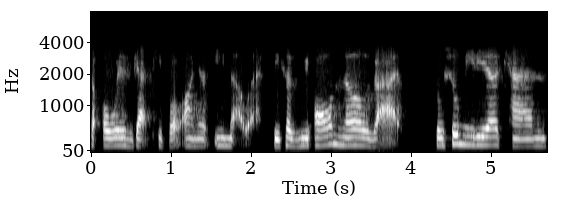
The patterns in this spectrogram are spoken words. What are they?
to always get people on your email list because we all know that social media can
